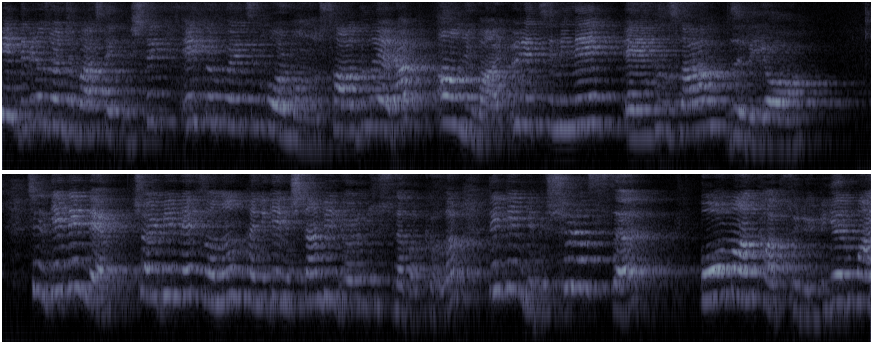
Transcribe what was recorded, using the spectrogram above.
Bir de biraz önce bahsetmiştik. Eritropoietin hormonunu salgılayarak alüvar üretimini e, hızlandırıyor. Şimdi gelelim şöyle bir nefronun hani genişten bir görüntüsüne bakalım. Dediğim gibi şurası Bowman kapsülüydü yarım ay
